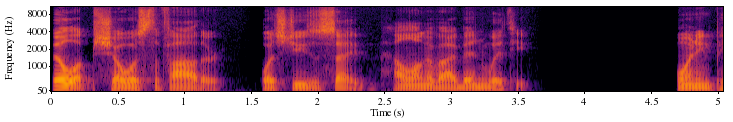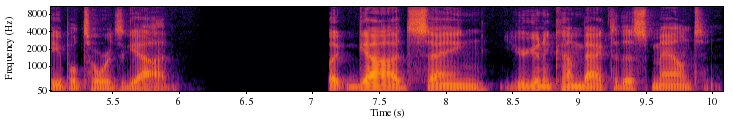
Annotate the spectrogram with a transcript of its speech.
Philip, show us the Father. What's Jesus say? How long have I been with you? Pointing people towards God. But God saying, You're going to come back to this mountain.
